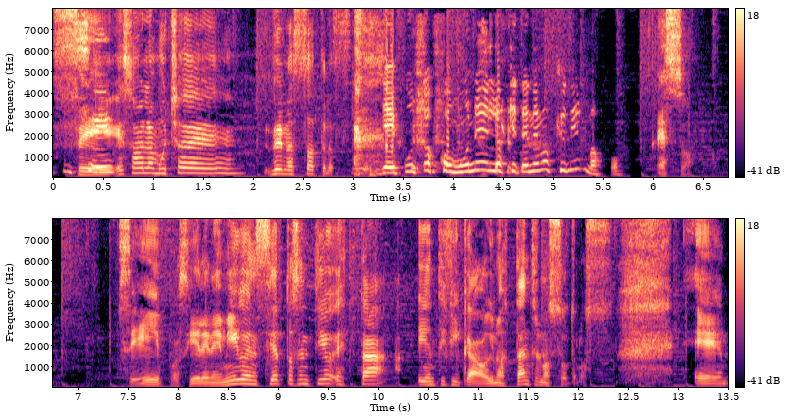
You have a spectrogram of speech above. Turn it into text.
sí, Sí. eso habla mucho de, de nosotros. Y hay puntos comunes en los que tenemos que unirnos. po. Eso. Sí, pues si el enemigo en cierto sentido está identificado y no está entre nosotros. Eh,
